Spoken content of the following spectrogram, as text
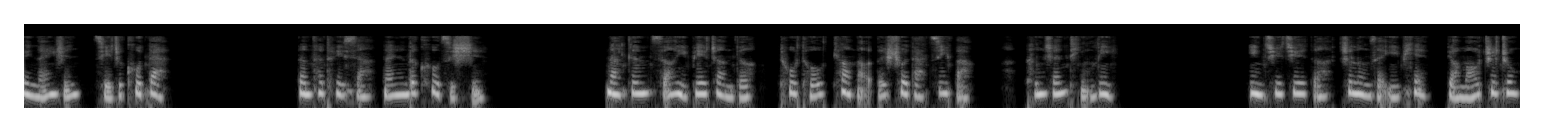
为男人解着裤带。当他褪下男人的裤子时，那根早已憋胀的秃头跳脑的硕大鸡巴腾然挺立，硬撅撅的支棱在一片屌毛之中。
